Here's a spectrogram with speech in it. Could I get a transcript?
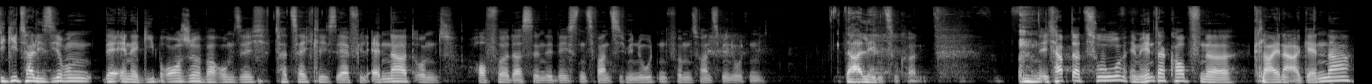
Digitalisierung der Energiebranche, warum sich tatsächlich sehr viel ändert und hoffe, das in den nächsten 20 Minuten, 25 Minuten darlegen zu können. Ich habe dazu im Hinterkopf eine kleine Agenda.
